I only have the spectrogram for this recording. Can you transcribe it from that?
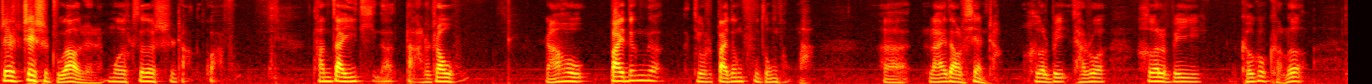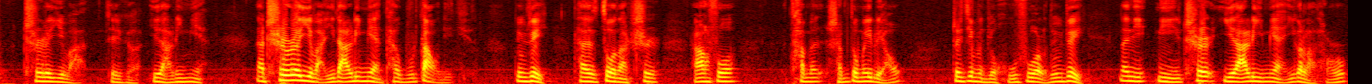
这这是主要的人。莫斯科市长的寡妇，他们在一起呢打了招呼。然后拜登呢，就是拜登副总统啊，呃，来到了现场，喝了杯，他说喝了杯可口可乐，吃了一碗这个意大利面。那吃了一碗意大利面，他又不是倒进去的，对不对？他坐那吃，然后说他们什么都没聊，这基本就胡说了，对不对？那你你吃意大利面，一个老头儿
